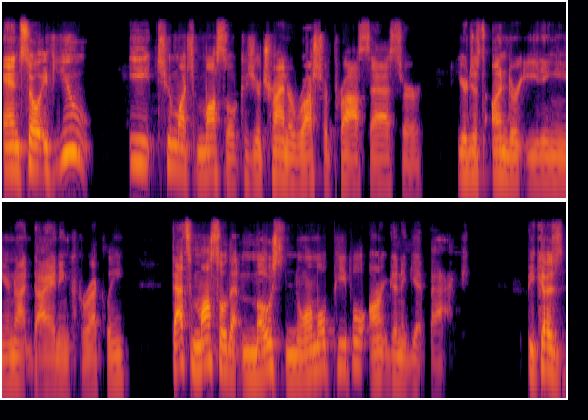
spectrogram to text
And so, if you eat too much muscle because you're trying to rush a process or you're just under eating and you're not dieting correctly, that's muscle that most normal people aren't going to get back because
